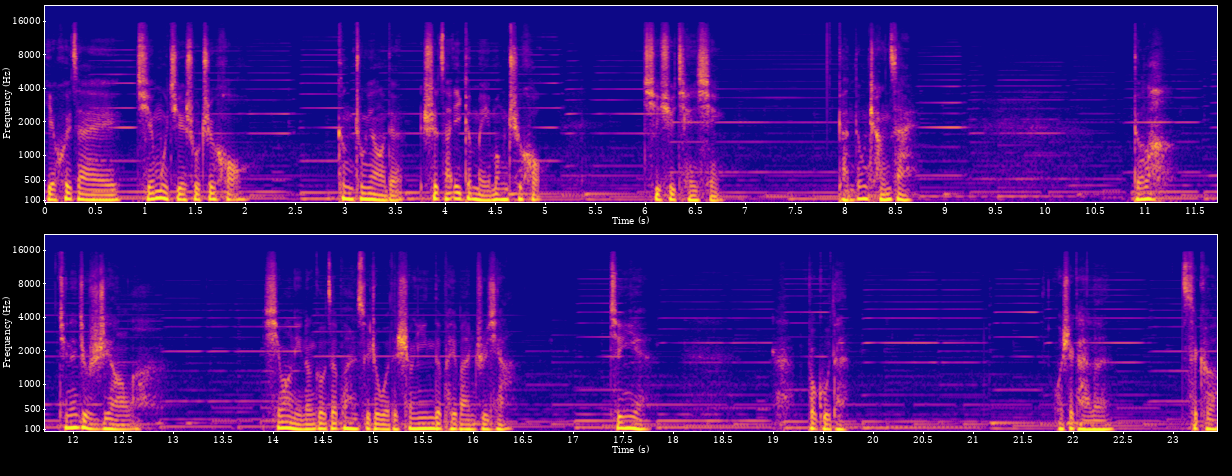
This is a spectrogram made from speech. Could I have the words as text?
也会在节目结束之后，更重要的是在一个美梦之后，继续前行。感动常在。得了，今天就是这样了。希望你能够在伴随着我的声音的陪伴之下，今夜。不孤单，我是凯伦。此刻，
